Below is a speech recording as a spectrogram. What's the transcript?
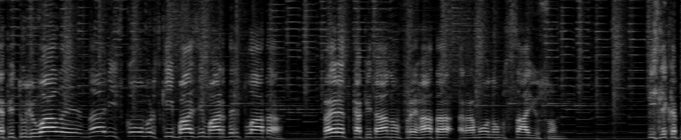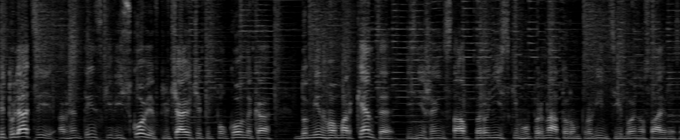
капітулювали на військово-морській базі Мардель-Плата перед капітаном фрегата Рамоном Саюсом. Після капітуляції аргентинські військові, включаючи підполковника Домінго Маркенте, пізніше він став пероністським губернатором провінції Буенос-Айрес,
